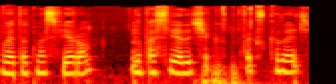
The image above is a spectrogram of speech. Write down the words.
в эту атмосферу напоследочек, так сказать.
